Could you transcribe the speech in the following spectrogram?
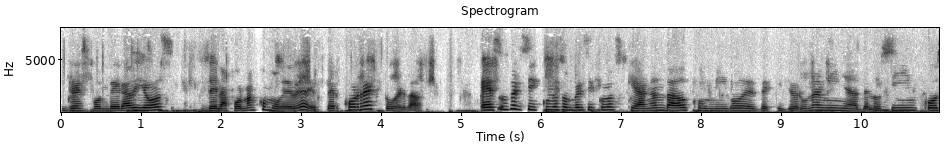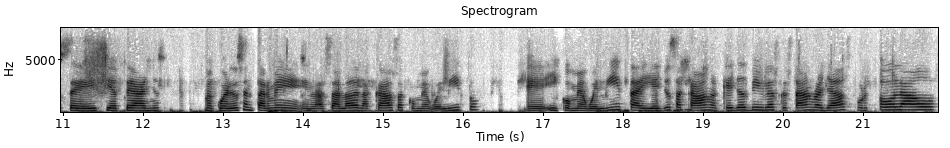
responder a Dios de la forma como debe de ser correcto, ¿verdad? Esos versículos son versículos que han andado conmigo desde que yo era una niña, de los 5, 6, 7 años. Me acuerdo sentarme en la sala de la casa con mi abuelito eh, y con mi abuelita y ellos sacaban aquellas Biblias que estaban rayadas por todo lado,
